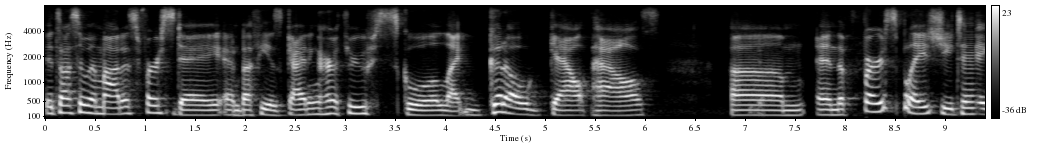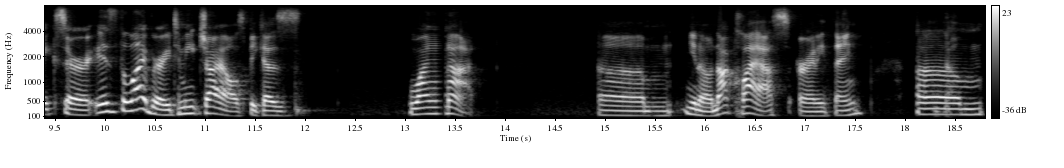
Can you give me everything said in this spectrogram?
it's also Amada's first day, and Buffy is guiding her through school like good old gal pals. Um, and the first place she takes her is the library to meet Giles because why not? Um, you know, not class or anything. Um,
